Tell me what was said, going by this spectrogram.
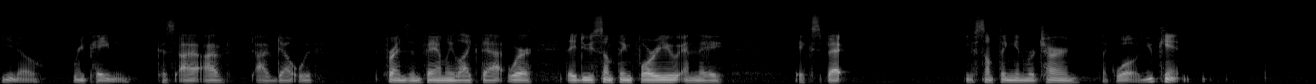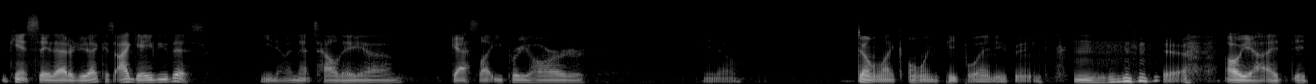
you know repay me because I've I've dealt with friends and family like that where they do something for you and they expect something in return. It's like, well, you can't you can't say that or do that because I gave you this, you know, and that's how they um, gaslight you pretty hard or you know. don't like owing people anything. Mm-hmm. Yeah, oh yeah, it, it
